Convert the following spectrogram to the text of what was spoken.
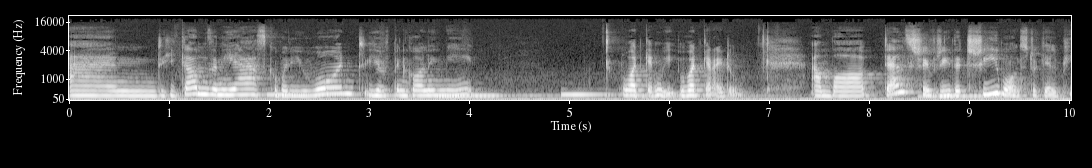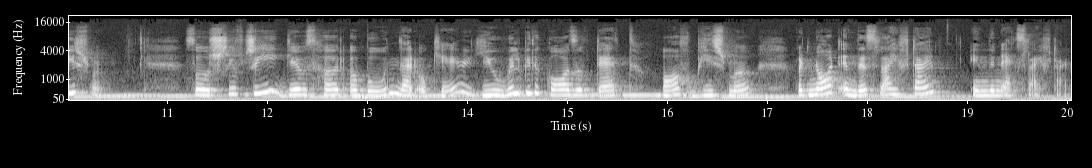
and he comes and he asks what do you want? You've been calling me. What can we what can i do Amba tells Shivji that she wants to kill Bhishma. So Shivji gives her a boon that, okay, you will be the cause of death of Bhishma, but not in this lifetime, in the next lifetime.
